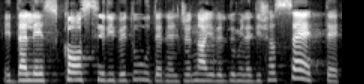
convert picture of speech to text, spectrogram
e dalle scosse ripetute nel gennaio del 2017.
